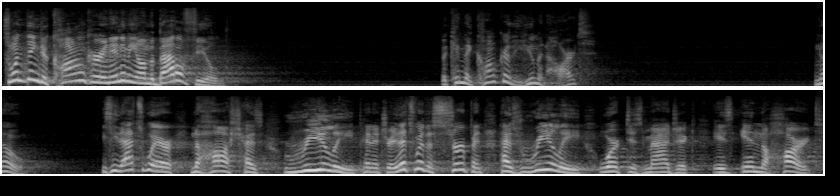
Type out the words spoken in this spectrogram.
It's one thing to conquer an enemy on the battlefield, but can they conquer the human heart? No. You see, that's where Nahash has really penetrated. That's where the serpent has really worked his magic, is in the heart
